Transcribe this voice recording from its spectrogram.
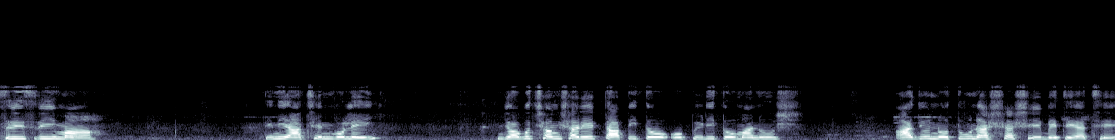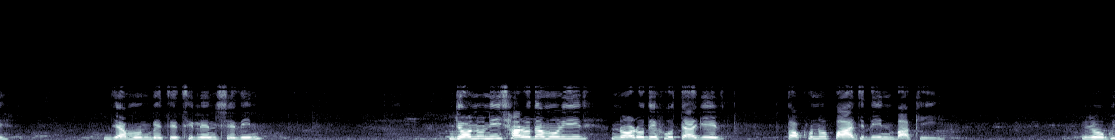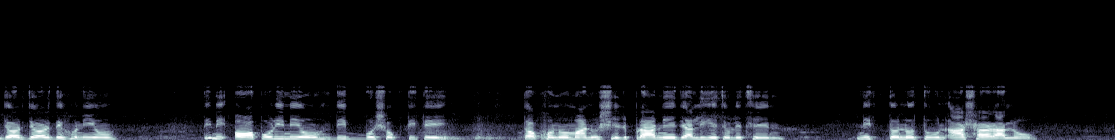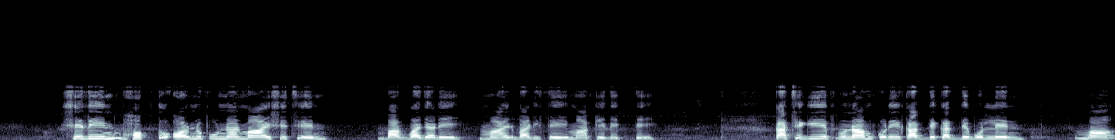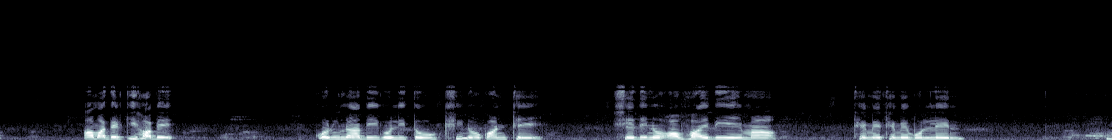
শ্রী শ্রী মা। তিনি আছেন বলেই জগৎ সংসারের তাপিত ও পীড়িত মানুষ আজও নতুন আশ্বাসে বেঁচে আছে, যেমন বেঁচেছিলেন সেদিন। জননী সারদামণির নরদেহ ত্যাগের তখনও পাঁচ দিন বাকি। রোগ জর্জর দেহ নিয়েও তিনি অপরিমেয় দিব্য শক্তিতে তখনও মানুষের প্রাণে জ্বালিয়ে চলেছেন নিত্য নতুন আশার আলো। সেদিন ভক্ত অন্নপূর্ণার মা এসেছেন বাগবাজারে মায়ের বাড়িতে মাকে দেখতে। কাছে গিয়ে প্রণাম করে কাঁদতে কাঁদতে বললেন, মা, আমাদের কি হবে? করুণা বিগলিত ক্ষীণ কণ্ঠে। সেদিনও অভয় দিয়ে মা থেমে থেমে বললেন,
